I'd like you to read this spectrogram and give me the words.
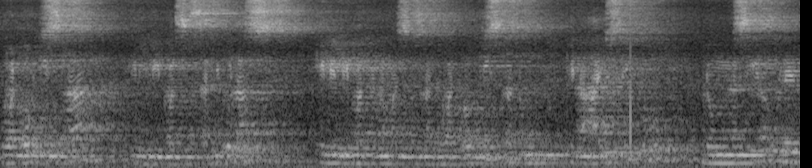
Juan Bautista, inilipat sa San Nicolas, inilipat na naman sa San Juan Bautista nung pinaayos ito, nung nasira ulit,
